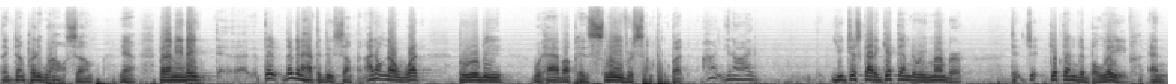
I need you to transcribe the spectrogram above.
they've done pretty well. So, yeah, but I mean, they, they're, they're going to have to do something. I don't know what Berube would have up his sleeve or something, but I, you know, I, you just got to get them to remember, to get them to believe, and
